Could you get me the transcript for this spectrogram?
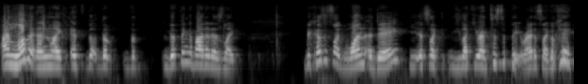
I love it, and like it. The the the good thing about it is like because it's like one a day. It's like you like you anticipate, right? It's like okay,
